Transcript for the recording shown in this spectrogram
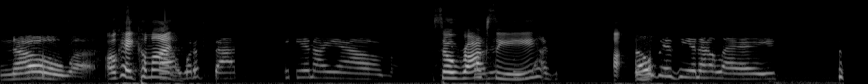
No. Okay, come Uh, on. what a bad man I am. So Roxy, Honestly, uh, I'm so busy in LA.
